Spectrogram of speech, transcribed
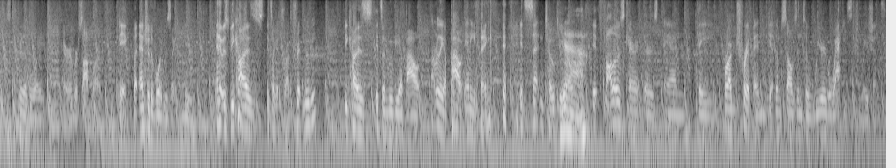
was Enter the Void and Irreversible are big, but Enter the Void was like new. And it was because it's like a drug trip movie, because it's a movie about not really about anything. it's set in Tokyo. Yeah. It follows characters and they drug trip and get themselves into weird, wacky situations.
